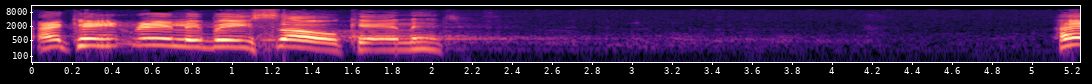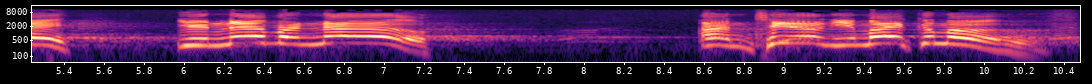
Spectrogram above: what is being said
I can't really be so, can it? Hey, you never know until you make a move.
